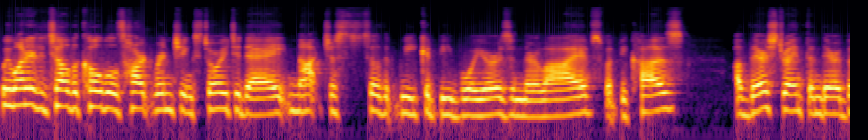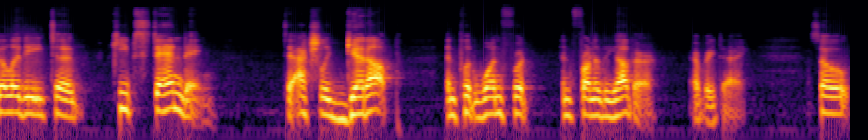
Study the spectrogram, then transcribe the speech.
We wanted to tell the Cobles' heart wrenching story today, not just so that we could be voyeurs in their lives, but because of their strength and their ability to keep standing, to actually get up and put one foot in front of the other every day. So,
